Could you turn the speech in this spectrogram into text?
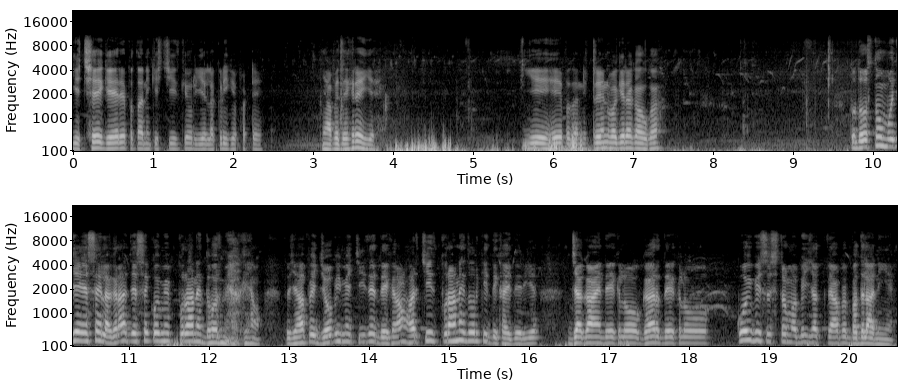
ये छः घेरे पता नहीं किस चीज़ के और ये लकड़ी के फटे यहाँ पे देख रहे हैं ये? ये है, पता नहीं ट्रेन वगैरह का होगा। तो दोस्तों, मुझे ऐसे लग रहा है जैसे कोई मैं पुराने दौर में आ गया हूँ। तो यहाँ पे जो भी मैं चीज़ें देख रहा हूँ, हर चीज़ पुराने दौर की दिखाई दे रही है। जगहें देख लो, घर देख लो, कोई भी सिस्टम अभी तक यहाँ पे बदला नहीं है।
